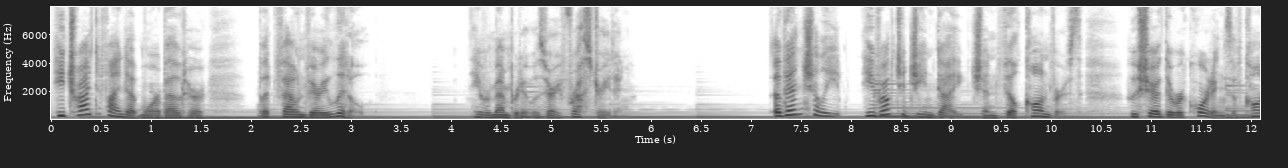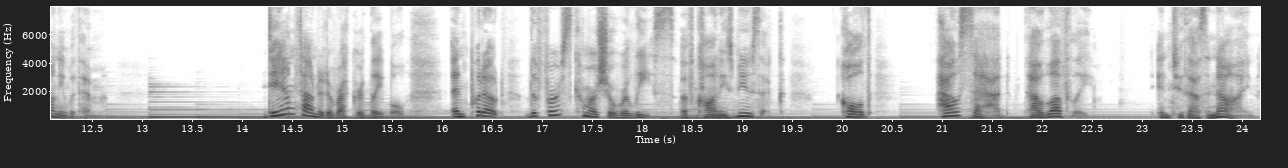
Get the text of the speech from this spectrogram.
He tried to find out more about her, but found very little. He remembered it was very frustrating. Eventually, he wrote to Gene Deitch and Phil Converse, who shared their recordings of Connie with him. Dan founded a record label and put out the first commercial release of Connie's music, called How Sad, How Lovely, in 2009.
